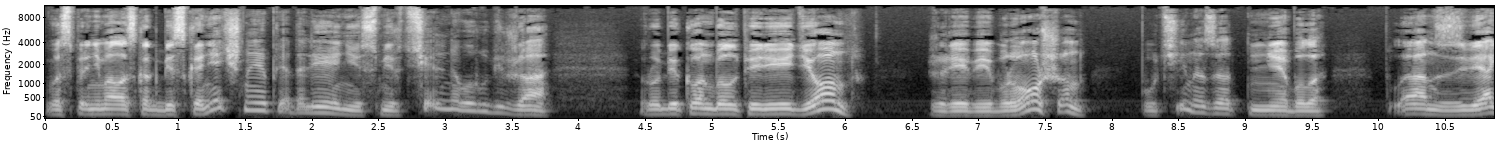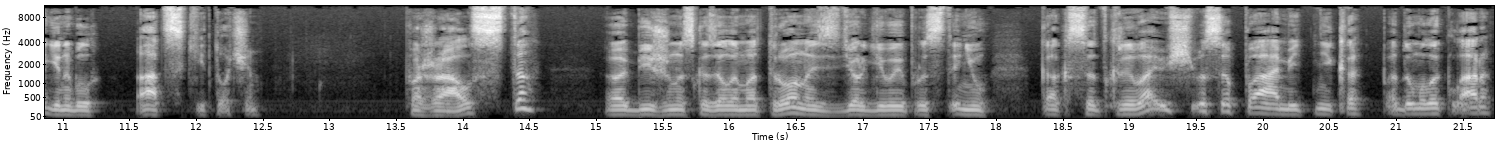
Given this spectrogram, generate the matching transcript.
воспринималась как бесконечное преодоление смертельного рубежа. Рубикон был перейден, жребий брошен, пути назад не было. План Звягина был адски точен. «Пожалуйста», — обиженно сказала Матрона, сдергивая простыню, — «как с открывающегося памятника», — подумала Клара.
